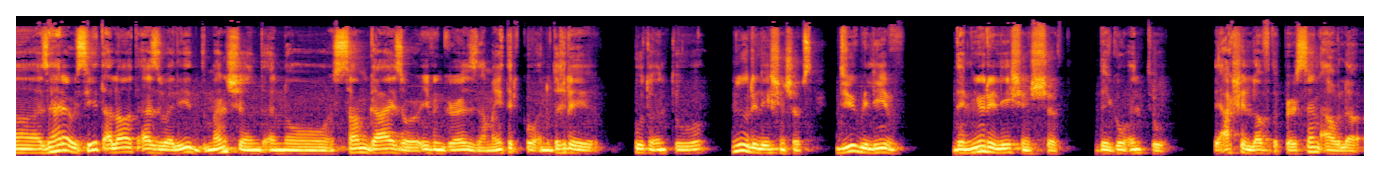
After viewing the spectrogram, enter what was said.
Uh, Zahra, we see it a lot as Walid mentioned انه some guys or even girls لما يتركوا انه دغري يفوتوا into new relationships. Do you believe the new relationship they go into they actually love the person or لا؟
